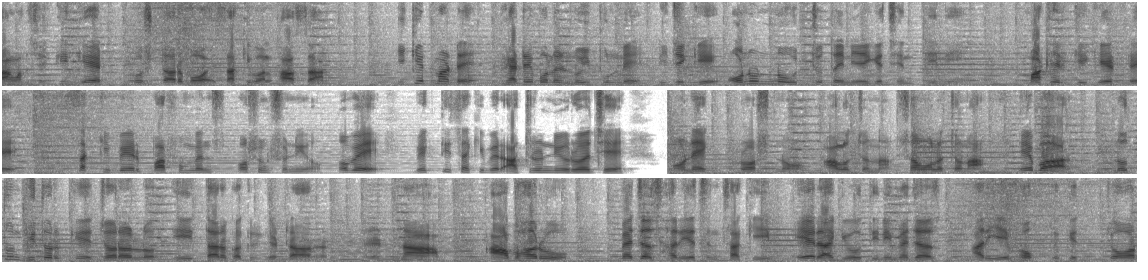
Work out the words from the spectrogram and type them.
বাংলাদেশের cricket poster boy Shakib Al Hasan. Cricket মাঠে ব্যাটে বলের নৈপুণ্যে নিজেকে অনন্য উচ্চতায় নিয়ে গেছেন তিনি। মাঠের ক্রিকেটে সাকিবের পারফরমেন্স প্রশংসনীয়, তবে ব্যক্তি সাকিবের আচরণ নিয়ে রয়েছে অনেক প্রশ্ন, আলোচনা, সমালোচনা। এবার নতুন বিতর্কে জড়ালো এই তারকা ক্রিকেটারের নাম, আবারও মেজাজ হারিয়েছেন সাকিব। এর আগেও তিনি মেজাজ হারিয়ে ভক্তকে চর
